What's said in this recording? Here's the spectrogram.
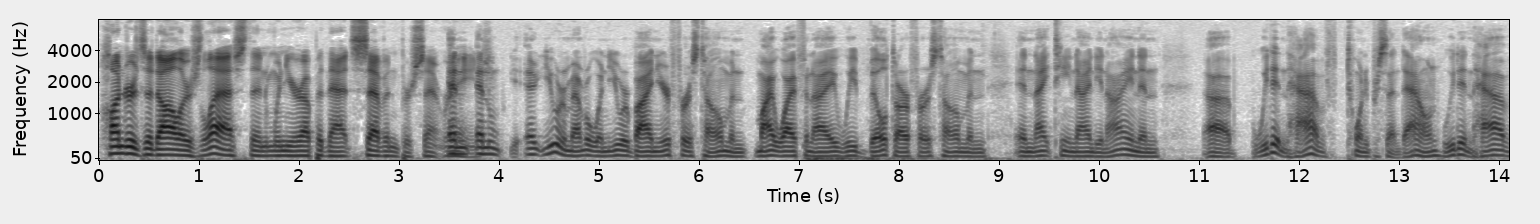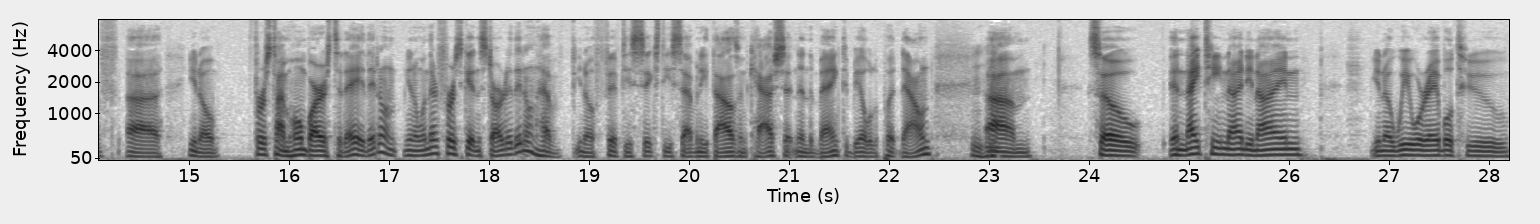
hundreds of dollars less than when you're up in that seven percent range. and and you remember when you were buying your first home and my wife and I we built our first home in in 1999 and uh, we didn't have 20% down we didn't have uh, you know first time home buyers today, they don't, you know, when they're first getting started, they don't have, you know, 50, 60, 70,000 cash sitting in the bank to be able to put down. Mm-hmm. Um, so in 1999, you know, we were able to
